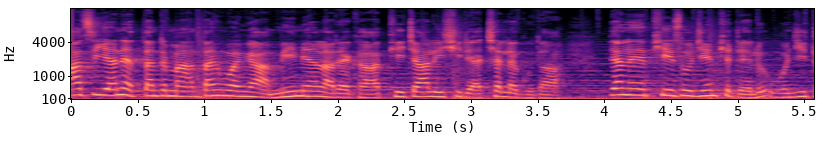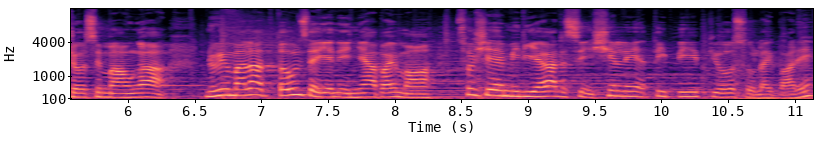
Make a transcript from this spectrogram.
အာဆီယံနဲ့တန်တမန်အတိုင်းဝိုင်းကမေးမြန်းလာတဲ့အခါဖြေကြားလေးရှိတဲ့အချက်လက်ကိုသာပြန်လည်ဖြေဆိုခြင်းဖြစ်တယ်လို့ဝန်ကြီးဒေါ်စင်မအောင်ကနိုဝင်ဘာလ30ရက်နေ့ညပိုင်းမှာဆိုရှယ်မီဒီယာကတဆင့်ရှင်းလင်းအသိပေးပြောဆိုလိုက်ပါတယ်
